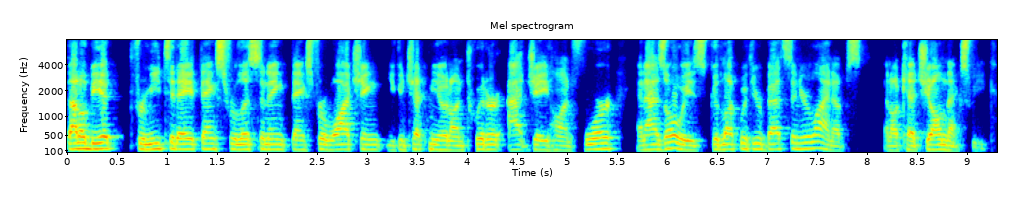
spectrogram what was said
That'll be it for me today. Thanks for listening. Thanks for watching. You can check me out on Twitter at jhon4. And as always, good luck with your bets and your lineups, and I'll catch you all next week.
